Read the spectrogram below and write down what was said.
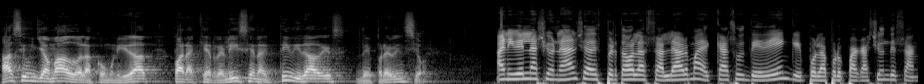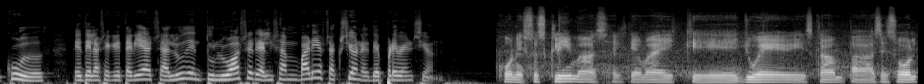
hace un llamado a la comunidad para que realicen actividades de prevención. A nivel nacional se ha despertado la alarma de casos de dengue por la propagación de zancudos. Desde la Secretaría de Salud en Tuluá se realizan varias acciones de prevención. Con estos climas, el tema de que llueve, escampa, hace sol,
